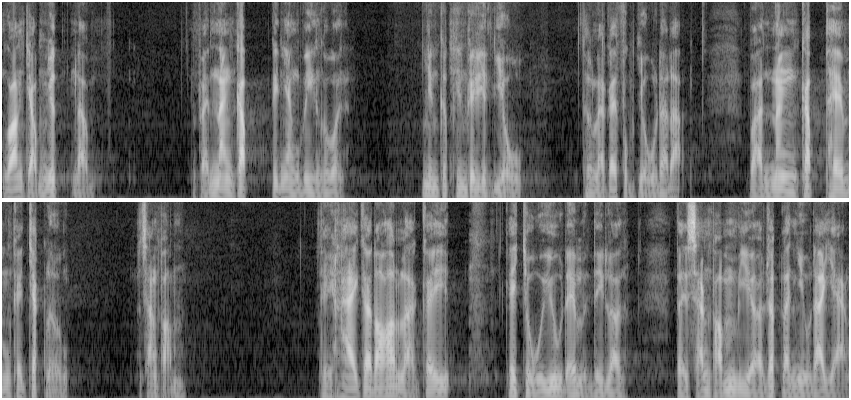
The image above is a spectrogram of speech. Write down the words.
Quan trọng nhất là phải nâng cấp cái nhân viên của mình. Nhân cấp nhân cái viên. dịch vụ tức là cái phục vụ đó đó. Và nâng cấp thêm cái chất lượng sản phẩm. Thì hai cái đó là cái cái chủ yếu để mình đi lên tại sản phẩm bây giờ rất là nhiều đa dạng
